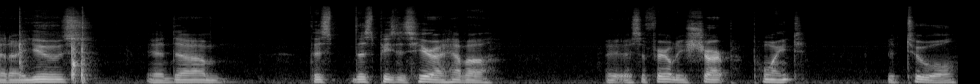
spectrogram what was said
that I use. And um, this this is here. I have a it's a fairly sharp point the tool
